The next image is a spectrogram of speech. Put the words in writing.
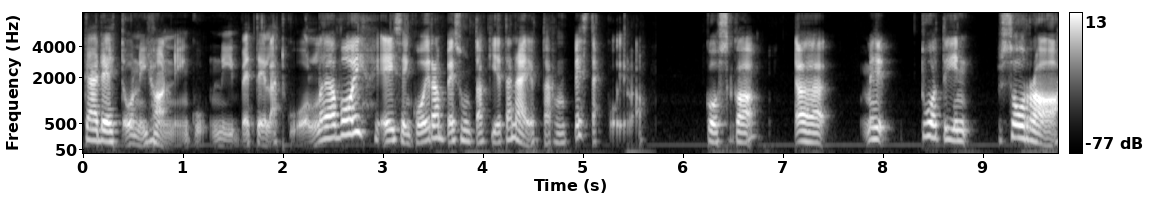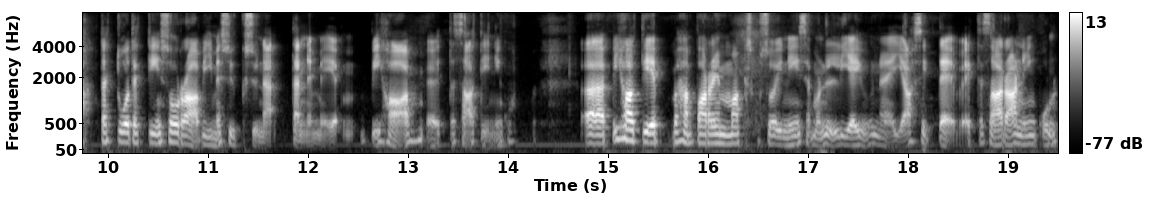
kädet on ihan niin, kuin, niin vetelät kuin olla ja voi. Ei sen koiran pesun takia, tänään ei ole tarvinnut pestä koiraa. Koska ää, me tuotiin soraa, tai tuotettiin soraa viime syksynä tänne meidän pihaan, että saatiin niin kuin, ää, pihatie vähän paremmaksi, kun se oli niin semmoinen liejuinen, ja sitten, että saadaan niin kuin,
